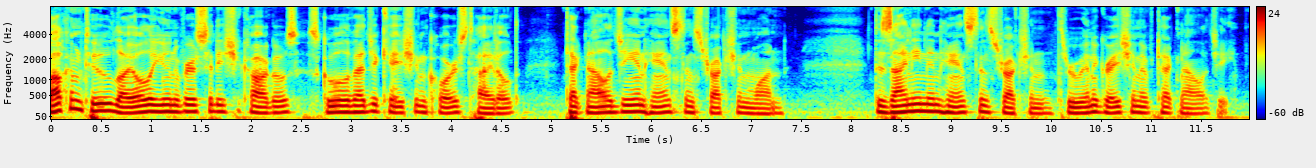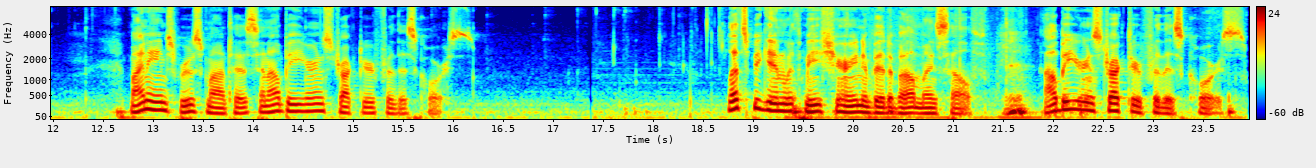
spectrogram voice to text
Welcome to Loyola University Chicago's School of Education course titled Technology Enhanced Instruction 1 Designing Enhanced Instruction Through Integration of Technology. My name's Bruce Montes, and I'll be your instructor for this course. Let's begin with me sharing a bit about myself. I'll be your instructor for this course.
